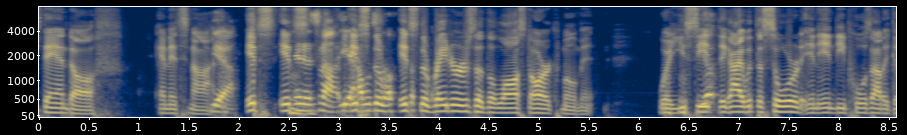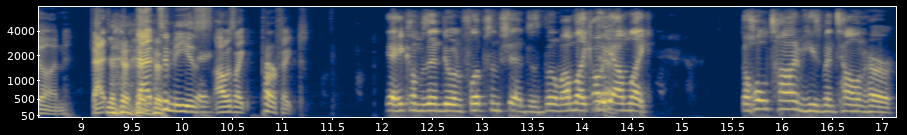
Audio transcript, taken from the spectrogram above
standoff, and it's not. Yeah. it's it's and it's not. Yeah, it's the so- it's the Raiders of the Lost Ark moment where you see Yep. the guy with the sword and Indy pulls out a gun. That that to me is I was like perfect. yeah, he comes in doing flips and shit, and just boom. I'm like, oh Yeah. yeah. I'm like, the whole time he's been telling her,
